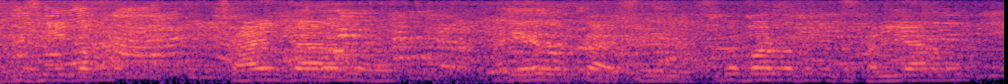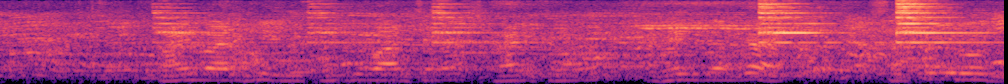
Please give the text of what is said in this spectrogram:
అభిషేకము సాయంకాలము హరిహర యొక్క శి- శివపార్వతుల యొక్క కళ్యాణము స్వామివారికి కుంకుమార్చన కార్యక్రమం అదేవిధంగా సప్తమి రోజు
